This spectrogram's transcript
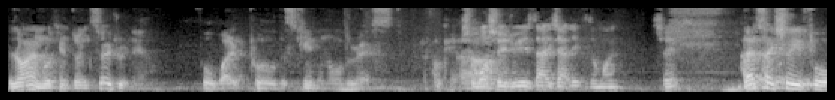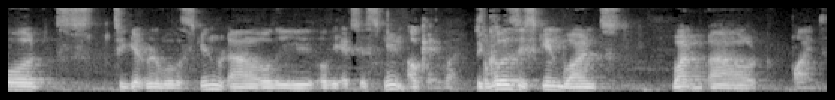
because I am looking at doing surgery now for weight, for the skin and all the rest. Okay. So what surgery is that exactly? Don't mind saying. How That's that actually for to get rid of all the skin, uh, all the all the excess skin. Okay, right. So because the skin won't won't uh, bind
